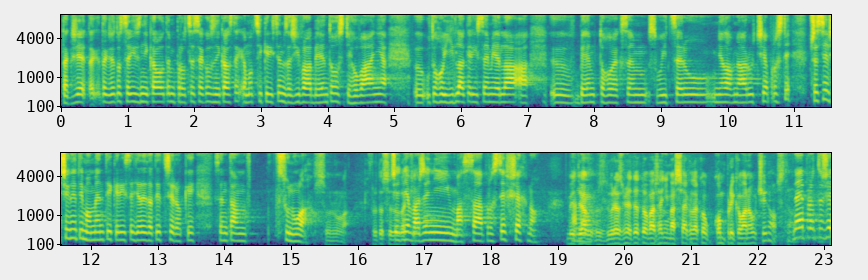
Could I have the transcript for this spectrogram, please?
takže, tak, takže to celé vznikalo, ten proces jako vznikal z těch emocí, které jsem zažívala během toho stěhování a uh, u toho jídla, který jsem jedla a uh, během toho, jak jsem svoji dceru měla v náruči a prostě přesně všechny ty momenty, které se děly za ty tři roky, jsem tam vsunula. Sunula. Proto se to Včetně taky... vaření, masa, prostě všechno. Vy Tam zdůrazňujete to vaření masa jako takovou komplikovanou činnost. No. Ne, protože,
